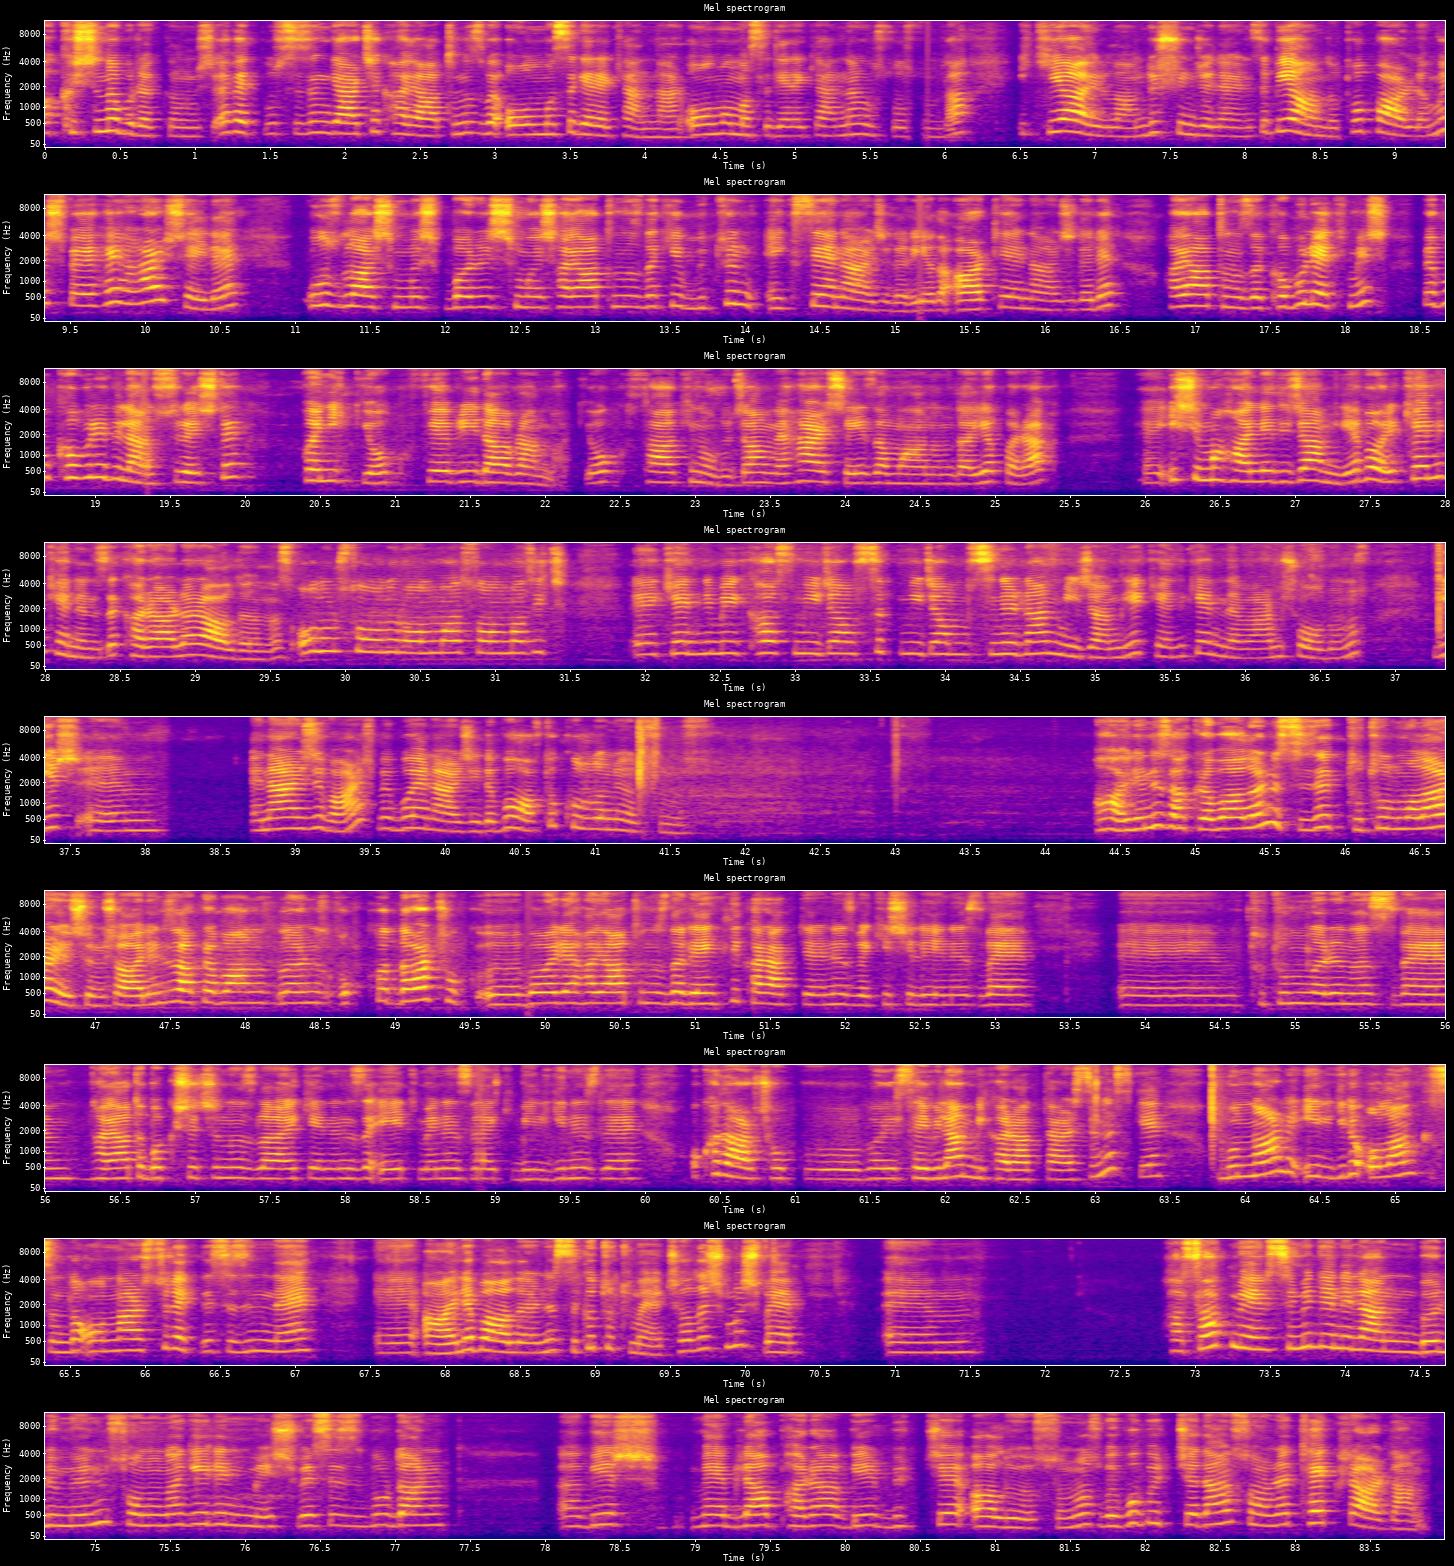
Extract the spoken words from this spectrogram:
akışına bırakılmış. Evet bu sizin gerçek hayatınız ve olması gerekenler, olmaması gerekenler hususunda ikiye ayrılan düşüncelerinizi bir anda toparlamış ve her şeyle uzlaşmış, barışmış, hayatınızdaki bütün eksi enerjileri ya da artı enerjileri hayatınıza kabul etmiş ve bu kabul edilen süreçte panik yok, fevri davranmak yok, sakin olacağım ve her şeyi zamanında yaparak e, işimi halledeceğim diye böyle kendi kendinize kararlar aldığınız, olursa olur olmazsa olmaz hiç e, kendimi kasmayacağım, sıkmayacağım, sinirlenmeyeceğim diye kendi kendine vermiş olduğunuz bir e, enerji var ve bu enerjiyi de bu hafta kullanıyorsunuz. Aileniz, akrabalarınız size tutulmalar yaşamış. Aileniz, akrabalarınız o kadar çok e, böyle hayatınızda renkli karakteriniz ve kişiliğiniz ve e, tutumlarınız ve hayata bakış açınızla, kendinizi eğitmenizle, bilginizle o kadar çok e, böyle sevilen bir karaktersiniz ki bunlarla ilgili olan kısımda onlar sürekli sizinle e, aile bağlarını sıkı tutmaya çalışmış ve e, hasat mevsimi denilen bölümün sonuna gelinmiş ve siz buradan e, bir meblağ para, bir bütçe alıyorsunuz ve bu bütçeden sonra tekrardan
